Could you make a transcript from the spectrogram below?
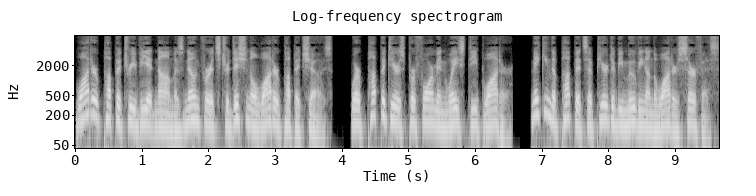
Water puppetry Vietnam is known for its traditional water puppet shows, where puppeteers perform in waist-deep water, making the puppets appear to be moving on the water's surface.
